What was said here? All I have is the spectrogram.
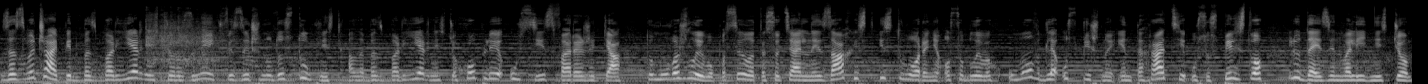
Зазвичай під безбар'єрністю розуміють фізичну доступність, але безбар'єрність охоплює усі сфери життя. Тому важливо посилити соціальний захист і створення особливих умов для успішної інтеграції у суспільство людей з інвалідністю.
